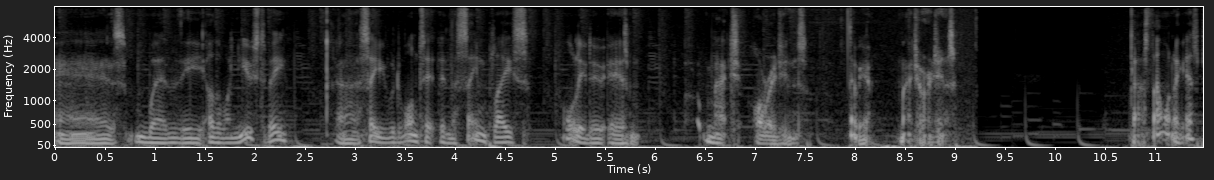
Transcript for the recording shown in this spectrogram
is where the other one used to be. Uh, say you would want it in the same place, all you do is match origins. There we go, match origins. That's that one, I guess.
